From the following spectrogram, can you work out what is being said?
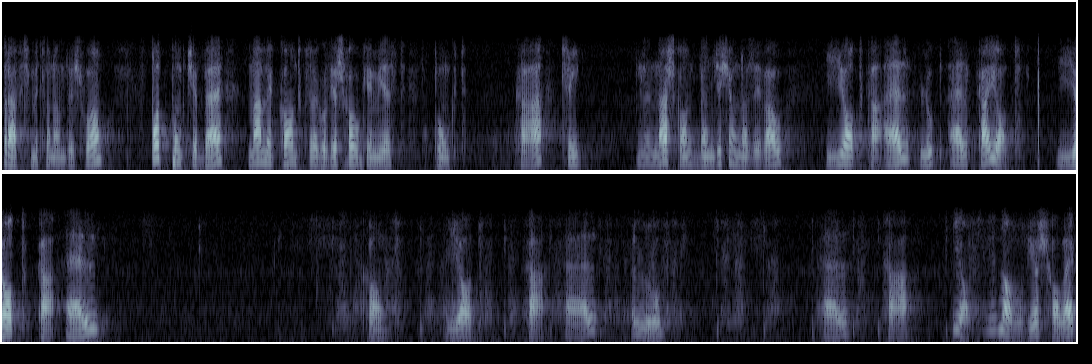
Sprawdźmy, co nam wyszło. W podpunkcie B mamy kąt, którego wierzchołkiem jest punkt K, czyli nasz kąt będzie się nazywał JKL lub LKJ. JKL kąt JKL lub LKJ. I znowu wierzchołek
